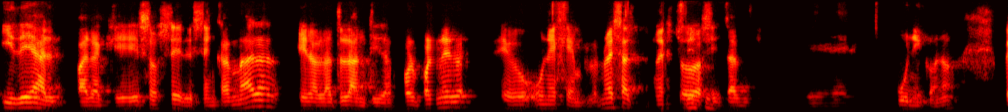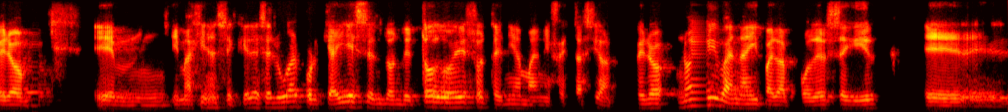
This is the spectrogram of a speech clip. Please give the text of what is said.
ideal para que esos seres se encarnaran era la Atlántida. Por poner eh, un ejemplo, no es, no es todo así tan eh, único, ¿no? Pero em, imagínense que era ese lugar porque ahí es en donde todo eso tenía manifestación, pero no iban ahí para poder seguir eh,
